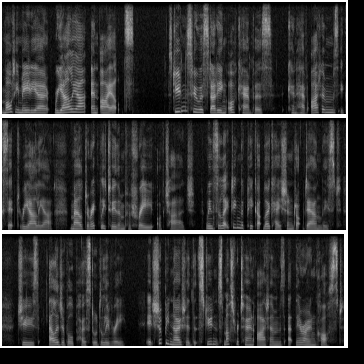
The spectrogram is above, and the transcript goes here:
multimedia, Realia, and IELTS. Students who are studying off campus can have items except Realia mailed directly to them for free of charge. When selecting the pickup location drop down list, choose Eligible Postal Delivery. It should be noted that students must return items at their own cost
